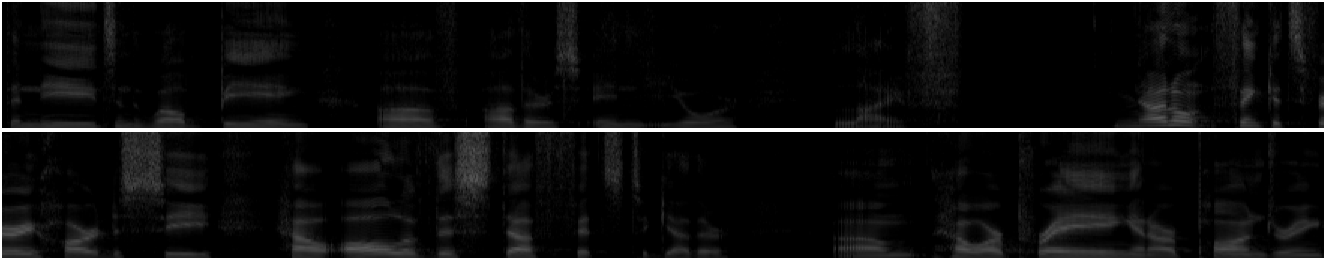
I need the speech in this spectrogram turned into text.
the needs and the well being of others in your life. I don't think it's very hard to see how all of this stuff fits together um, how our praying and our pondering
